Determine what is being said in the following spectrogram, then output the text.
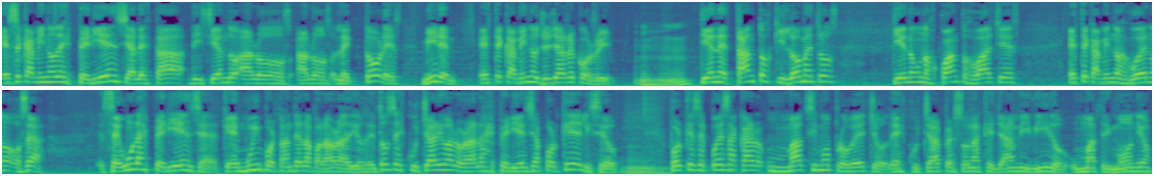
ese camino de experiencia, le está diciendo a los, a los lectores, miren, este camino yo ya recorrí, tiene tantos kilómetros, tiene unos cuantos baches, este camino es bueno, o sea, según la experiencia, que es muy importante la palabra de Dios. Entonces, escuchar y valorar la experiencia. ¿Por qué, Eliseo? Mm. Porque se puede sacar un máximo provecho de escuchar personas que ya han vivido un matrimonio,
